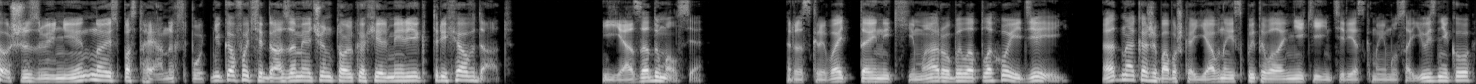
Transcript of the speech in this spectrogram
Уж извини, но из постоянных спутников у тебя замечен только Хельмерик Трихевдат». Я задумался. Раскрывать тайны Кхимару было плохой идеей, Однако же бабушка явно испытывала некий интерес к моему союзнику,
